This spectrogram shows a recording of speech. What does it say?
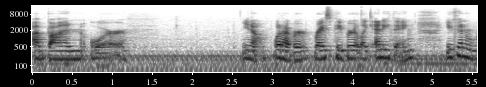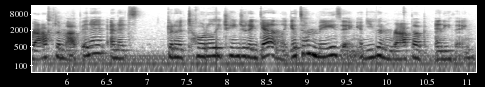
a bun or you know, whatever, rice paper, like anything, you can wrap them up in it and it's gonna totally change it again. Like it's amazing and you can wrap up anything.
